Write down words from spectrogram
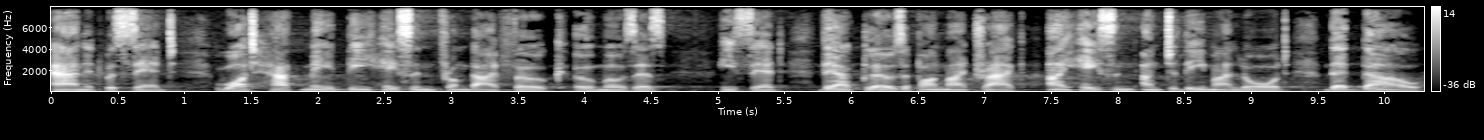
And it was said, What hath made thee hasten from thy folk, O Moses? He said, They are close upon my track. I hasten unto thee, my Lord, that thou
